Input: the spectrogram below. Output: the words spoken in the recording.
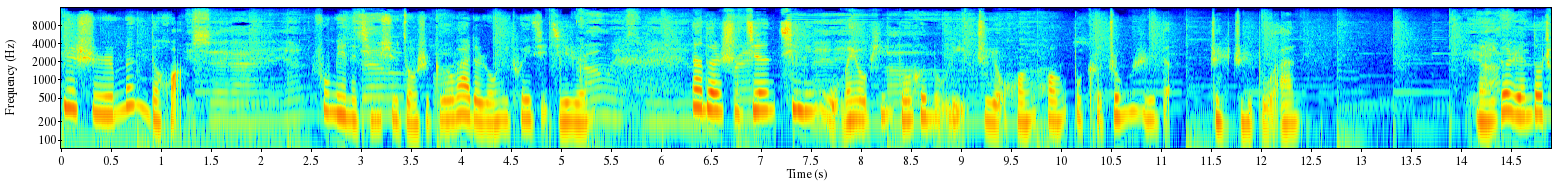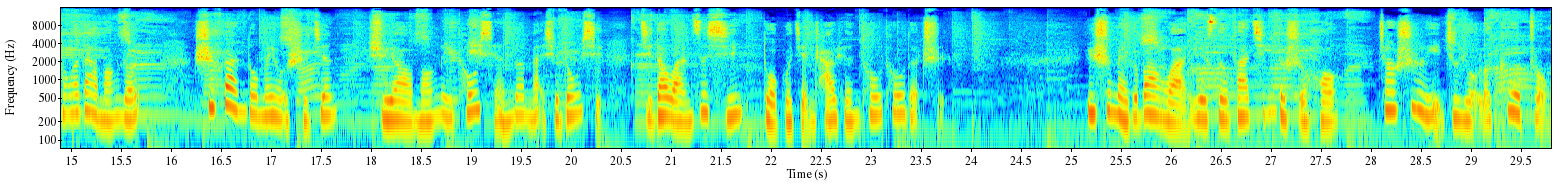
越是闷得慌。负面的情绪总是格外的容易推己及人。那段时间，七零五没有拼搏和努力，只有惶惶不可终日的惴惴不安。每个人都成了大忙人，吃饭都没有时间，需要忙里偷闲的买些东西，挤到晚自习，躲过检查员偷偷的吃。于是每个傍晚月色发青的时候，教室里就有了各种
